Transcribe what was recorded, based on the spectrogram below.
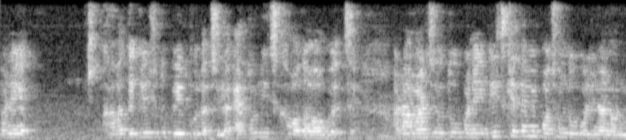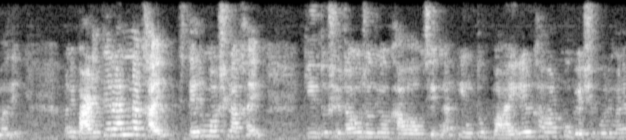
মানে খাবার দেখলেই শুধু পেট গোলা ছিল, এত রিচ খাওয়া দাওয়া হয়েছে। আর আমার যেহেতু মানে রিচ খেতে আমি পছন্দ করি না নর্মালি মানে বাড়িতে রান্না খাই, তেল মশলা খাই, কিন্তু সেটাও যদিও খাওয়া উচিত না, কিন্তু বাইরের খাবার খুব বেশি পরিমাণে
